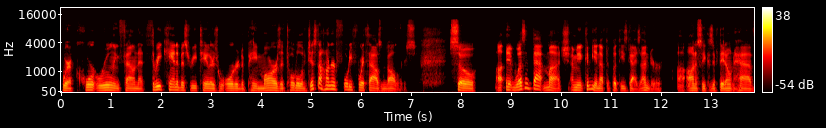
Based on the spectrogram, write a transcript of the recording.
where a court ruling found that three cannabis retailers were ordered to pay Mars a total of just one hundred forty four thousand dollars. So uh, it wasn't that much. I mean, it could be enough to put these guys under, uh, honestly, because if they don't have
